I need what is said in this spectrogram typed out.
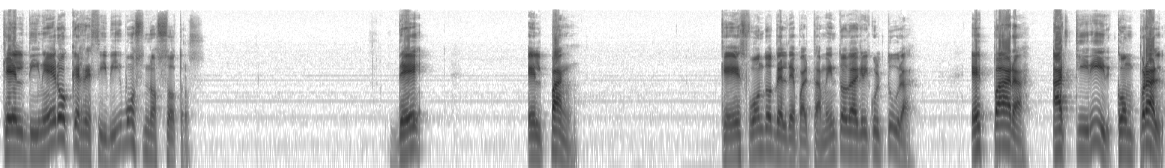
que el dinero que recibimos nosotros de el PAN que es fondos del Departamento de Agricultura, es para adquirir, comprar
